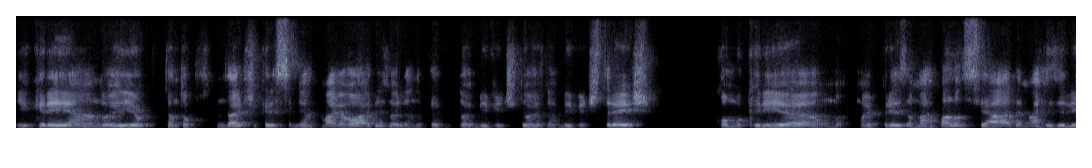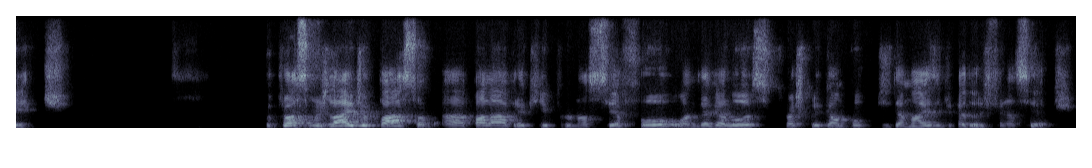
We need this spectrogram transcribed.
e criando aí tanto oportunidades de crescimento maiores, olhando para 2022, 2023, como cria uma, uma empresa mais balanceada e mais resiliente. No próximo slide, eu passo a palavra aqui para o nosso CFO, o André Veloso, que vai explicar um pouco dos demais indicadores financeiros.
